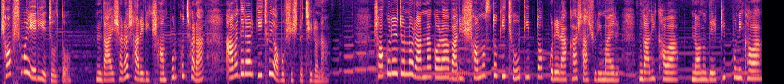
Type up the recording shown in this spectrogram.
সবসময় এড়িয়ে চলতো। দায় সারা শারীরিক সম্পর্ক ছাড়া আমাদের আর কিছুই অবশিষ্ট ছিল না। সকলের জন্য রান্না করা, বাড়ির সমস্ত কিছু টিপটপ করে রাখা শাশুড়ি মায়ের গালি খাওয়া, ননদের টিপ্পুনি খাওয়া,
